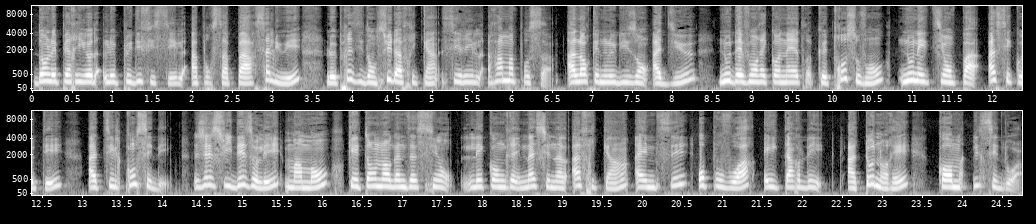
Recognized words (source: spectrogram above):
dans les périodes les plus difficiles, a pour sa part salué le président sud-africain Cyril Ramaphosa. Alors que nous lui disons adieu, nous devons reconnaître que trop souvent, nous n'étions pas à ses côtés, a-t-il concédé. Je suis désolé, maman, que ton organisation, les Congrès national africains, ANC, au pouvoir, ait tardé à t'honorer comme il se doit.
